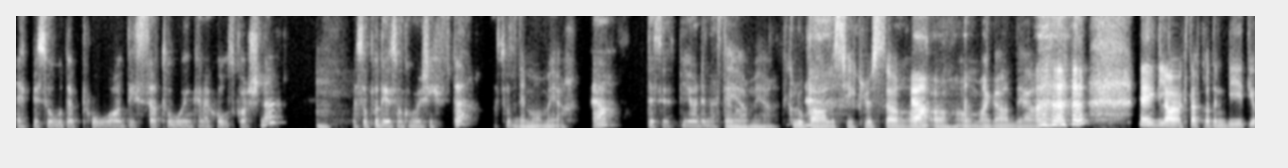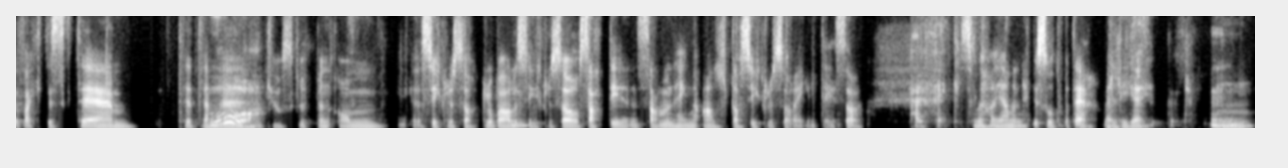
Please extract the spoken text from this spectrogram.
episode på disse to inkarnasjonskorsene? Mm. Altså på det som kommer skifte. Altså, Det må vi gjøre. ja, det syns vi gjør det neste Det gang. vi, ja. Globale sykluser og Ja. oh, oh my god, ja. Jeg lagde akkurat en video faktisk til, til denne oh. kursgruppen om sykluser, globale Mm. sykluser, satt i en sammenheng med alt av sykluser, egentlig. Så, Perfekt. så vi har gjerne en episode på det. Veldig gøy. Mm. Mm.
